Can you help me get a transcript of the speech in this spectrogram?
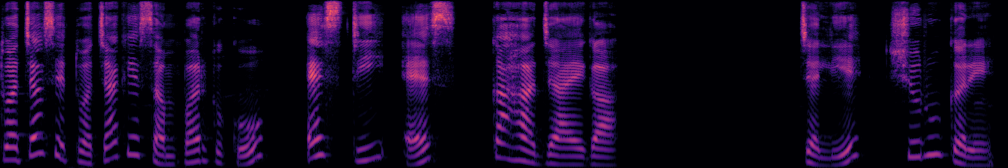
त्वचा से त्वचा के संपर्क को एस टी एस कहा जाएगा। चलिए शुरू करें।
